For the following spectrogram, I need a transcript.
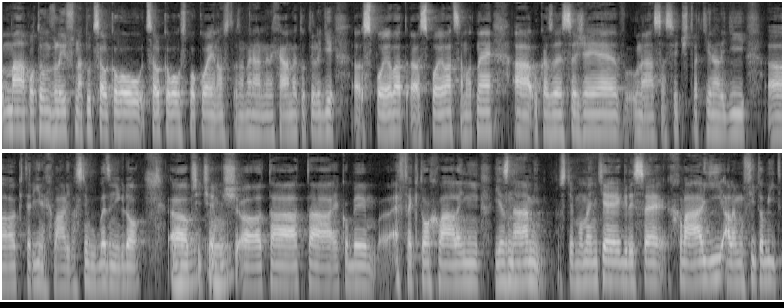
má potom vliv na tu celkovou, celkovou spokojenost. To znamená, necháme to ty lidi eh, spojovat, eh, spojovat samotné a ukazuje se, že je u nás asi čtvrtina lidí, který nechválí vlastně vůbec nikdo, mm, přičemž mm. ta, ta jakoby efekt toho chválení je známý. Prostě v momentě, kdy se chválí, ale musí to být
